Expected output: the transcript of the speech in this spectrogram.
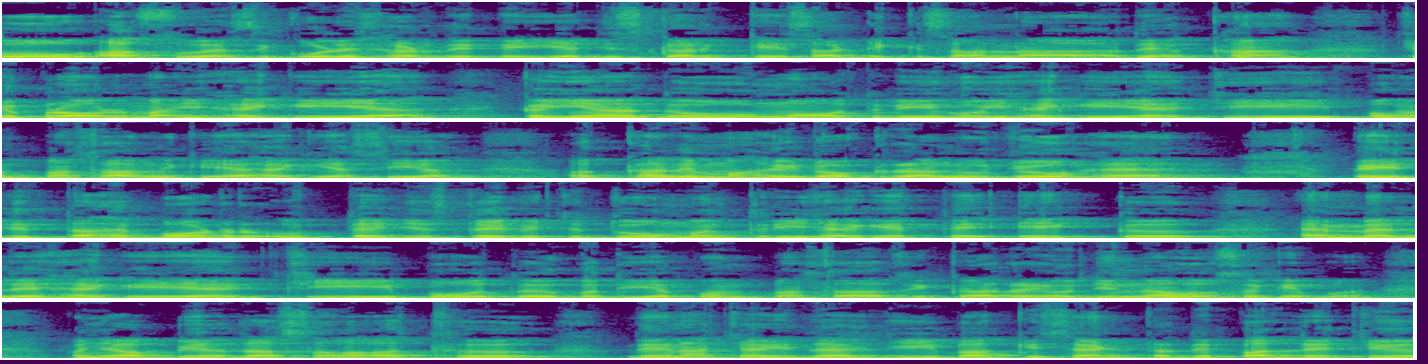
ਉਹ ਆਸੂ ਐਸੀ ਗੋਲੇ ਛੱਡਦੇ ਪਈ ਹੈ ਜਿਸ ਕਰਕੇ ਸਾਡੇ ਕਿਸਾਨਾਂ ਦੇ ਅੱਖਾਂ 'ਚ ਪ੍ਰੋਬਲਮ ਆਈ ਹੈਗੀ ਹੈ ਕਈਆਂ ਤੋਂ ਮੌਤ ਵੀ ਹੋਈ ਹੈਗੀ ਹੈ। ਜੀ, ਭਗਵੰਤ ਮਾਨ ਸਾਹਿਬ ਨੇ ਕਿਹਾ ਹੈ ਕਿ ਅਸੀਂ ਅੱਖਾਂ ਦੇ ਮਾਹਿਰ ਡਾਕਟਰਾਂ ਨੂੰ ਜੋ ਹੈ, ਭੇਜ ਦਿੱਤਾ ਹੈ ਬਾਰਡਰ ਉੱਤੇ, ਜਿਸ ਦੇ ਵਿੱਚ ਦੋ ਮੰਤਰੀ ਹੈਗੇ ਤੇ ਇੱਕ ਐਮਐਲਏ ਹੈਗੇ ਹੈ ਜੀ, ਬਹੁਤ ਵਧੀਆ ਭਗਵੰਤ ਮਾਨ ਸਾਹਿਬ ਜੀ ਕਰ ਰਹੇ ਹੋ, ਜਿੰਨਾ ਹੋ ਸਕੇ ਪੰਜਾਬੀਆਂ ਦਾ ਸਾਥ ਦੇਣਾ ਚਾਹੀਦਾ ਹੈ। ਜੀ ਬਾਕੀ ਸੈਂਟਰ ਦੇ ਪੱਲੇ 'ਚ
